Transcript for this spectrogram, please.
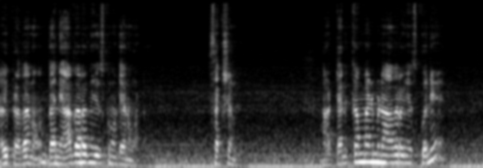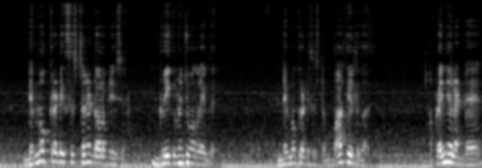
అవి ప్రధానం. దాన్ని ఆధారంగా చేసుకుని ఉంటాయి అన్నమాట. సెక్షన్లు. ఆ టెన్ కమాండ్మెంట్ ఆధారం చేసుకొని డెమోక్రటిక్ సిస్టమ్ని డెవలప్ చేశారు. గ్రీకుల నుంచి మొదలైంది డెమోక్రటిక్ సిస్టమ్ భారతీయులది కాదు అప్పుడు ఏం చేయాలంటే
